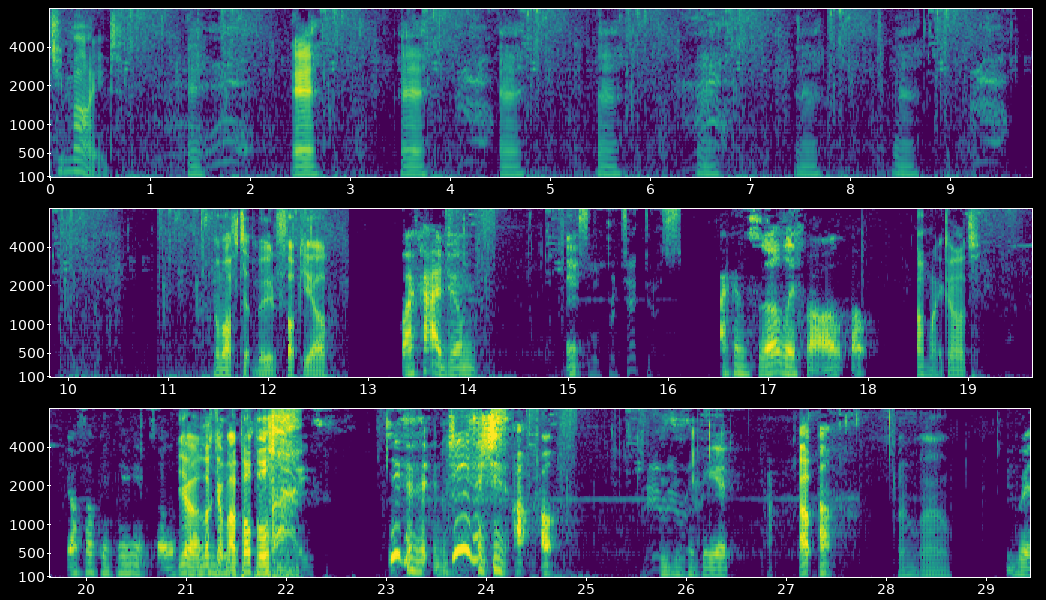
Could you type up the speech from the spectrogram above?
Do you mind? Eh. Eh. Eh. Eh. I'm off to the moon, fuck y'all. Why can't I jump? This will protect us. I can slowly fall. Oh, Oh my god. you're fucking thinking it slowly Yeah, look at my bubble. Jesus, Jesus, she's oh, oh. She's disappeared. Oh. Oh, Oh wow. we,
